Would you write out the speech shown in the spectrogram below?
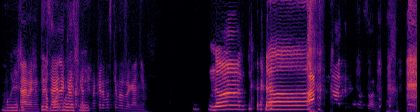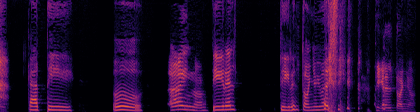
Mugre Ah, bueno, Digo, entonces háganle muy caso a Katy, afraid. no queremos que nos regañen. No. No, Razón. Katy. Uh, Ay, no. tigre el tigre el Toño iba a decir. Tigre el Toño.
